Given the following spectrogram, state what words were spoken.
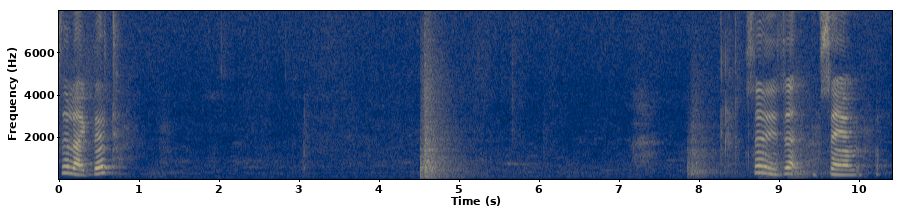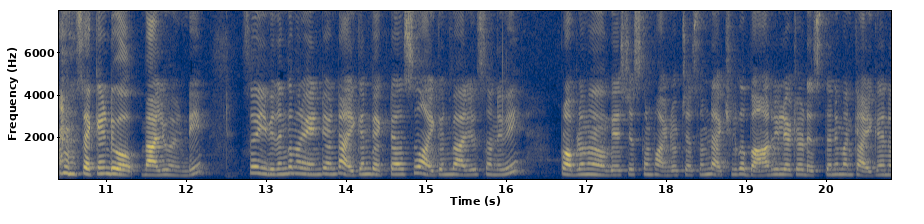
so like that so is same second value అండి. సో ఈ విధంగా మనం ఏంటి అంటే ఐగన్ వెక్టర్స్ ఐగన్ వాల్యూస్ అనేవి ప్రాబ్లమ్ బేస్ చేసుకొని ఫైండ్ అవుట్ చేస్తాం. యాక్చువల్గా బార్ రిలేటెడ్ ఇస్తేనే మనకి ఐగన్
